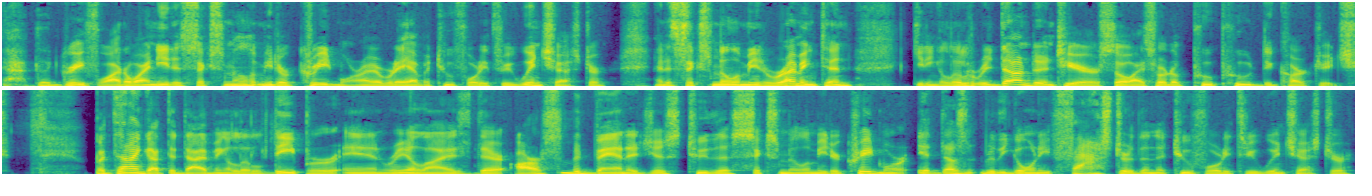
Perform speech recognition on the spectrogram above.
Ah, good grief, why do I need a six millimeter Creedmoor? I already have a 243 Winchester and a six millimeter Remington, getting a little redundant here. So I sort of poo pooed the cartridge. But then I got to diving a little deeper and realized there are some advantages to the six millimeter Creedmoor. It doesn't really go any faster than the 243 Winchester,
